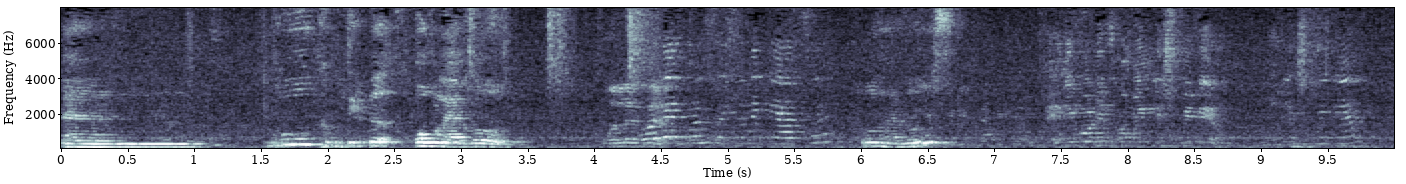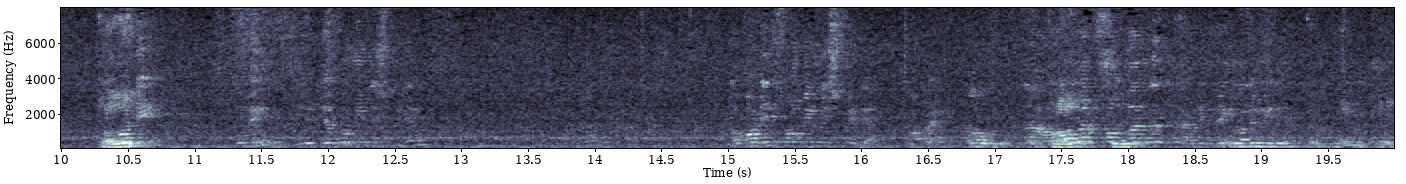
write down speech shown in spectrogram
and who completed O level? O level. O levels? Anybody from English medium? Okay. Nobody? Pune? You- You're from English medium? Nobody from English medium? Alright. Oh, okay. all are so- I mean, Bengali medium. Okay, okay.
